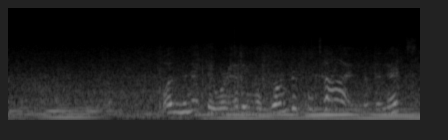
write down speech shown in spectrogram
One minute they were having a wonderful time, and the next,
